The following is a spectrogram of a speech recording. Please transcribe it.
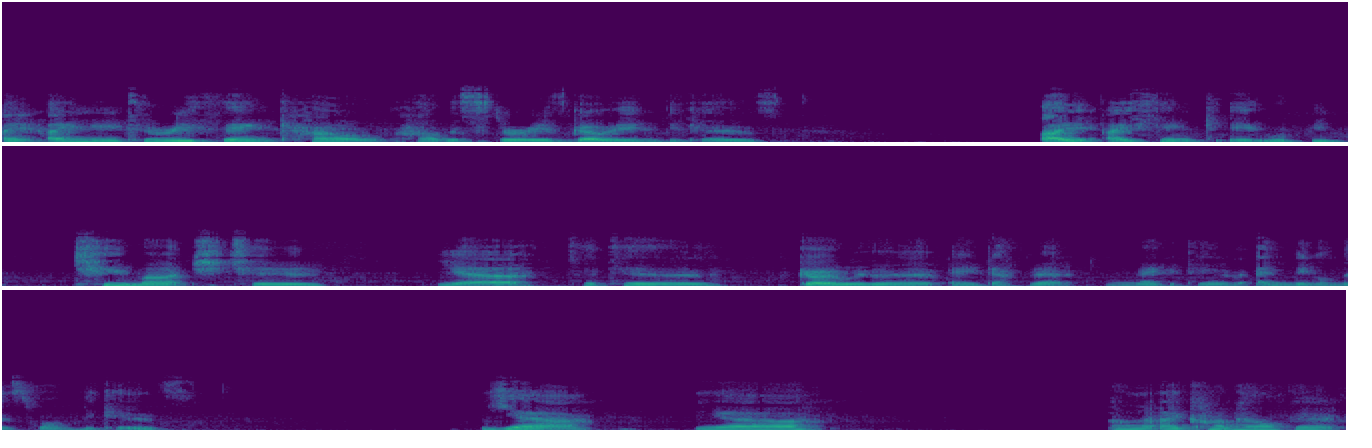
I, I need to rethink how how this story is going because I I think it would be too much to yeah to, to go with a, a definite negative ending on this one because yeah yeah. Uh, I can't help it.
